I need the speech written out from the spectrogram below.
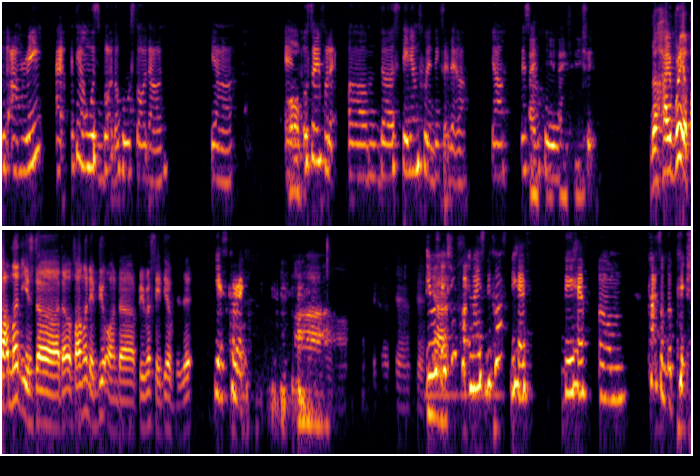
to the Armory. I, I think I almost bought the whole store down. Yeah. And Oh. also went for the um the stadium tour and things like that. lah. Yeah, that's my I see, whole I see. trip. The Highbury apartment is the the apartment they built on the previous stadium, is it? Yes, correct. Ah, Okay, okay. it was Yeah. actually quite nice because they have they have um parts of the pitch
